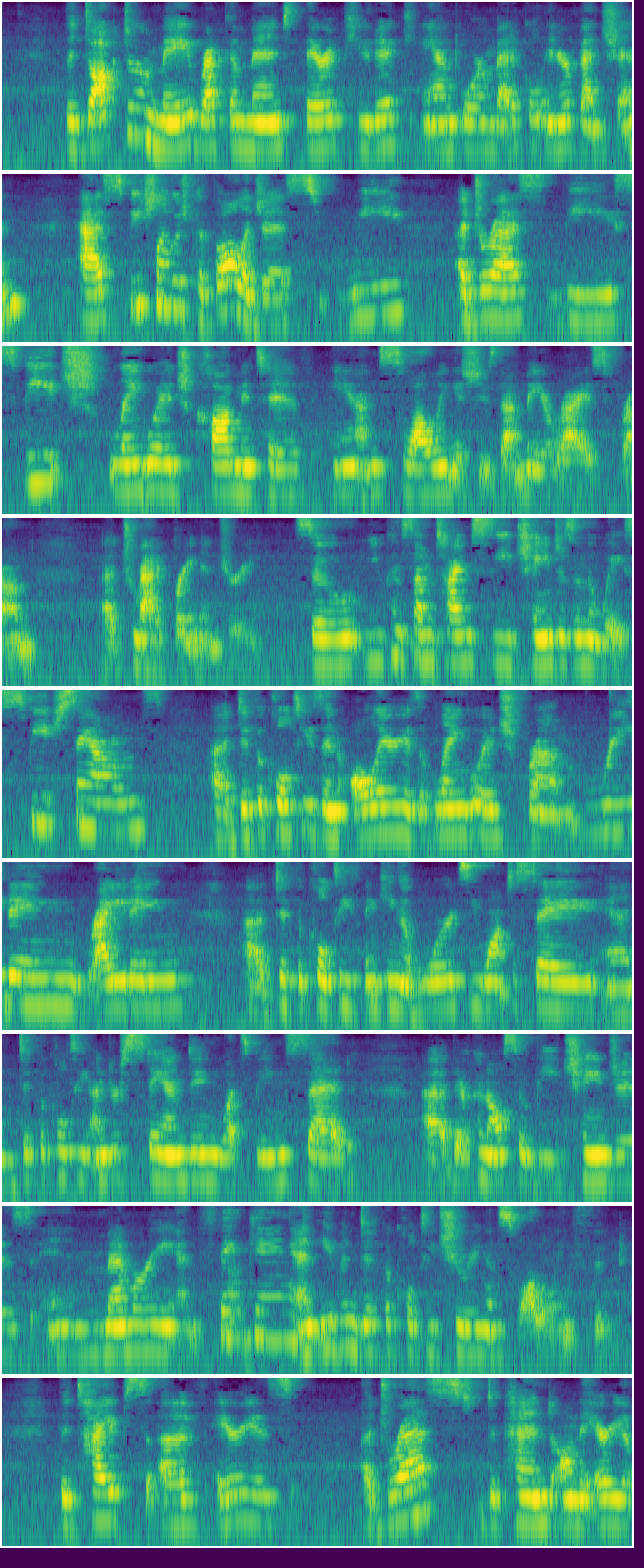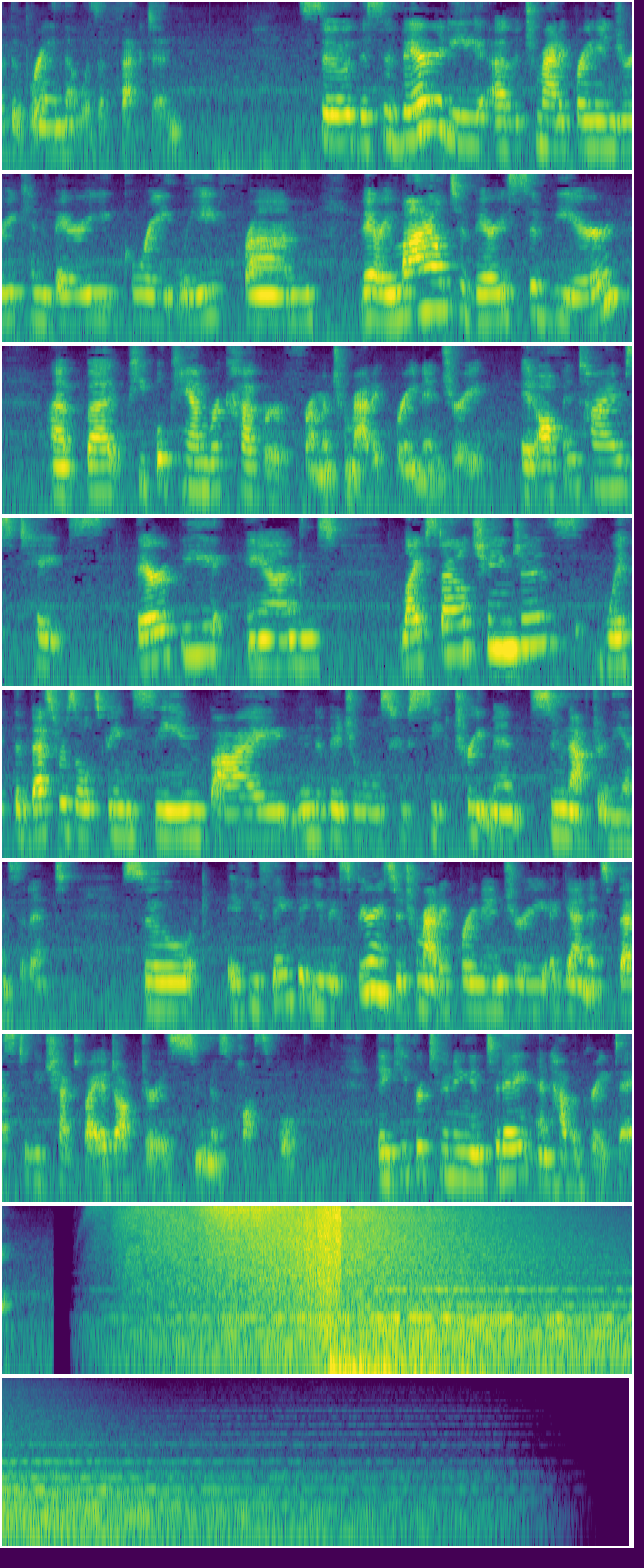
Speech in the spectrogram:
The doctor may recommend therapeutic and or medical intervention as speech language pathologists, we address the speech, language, cognitive, and swallowing issues that may arise from a traumatic brain injury. So you can sometimes see changes in the way speech sounds, uh, difficulties in all areas of language from reading, writing, uh, difficulty thinking of words you want to say, and difficulty understanding what's being said. Uh, there can also be changes in memory and thinking, and even difficulty chewing and swallowing food. The types of areas addressed depend on the area of the brain that was affected. So the severity of a traumatic brain injury can vary greatly from very mild to very severe, uh, but people can recover from a traumatic brain injury. It oftentimes takes therapy and lifestyle changes, with the best results being seen by individuals who seek treatment soon after the incident. So if you think that you've experienced a traumatic brain injury, again, it's best to be checked by a doctor as soon as possible. Thank you for tuning in today and have a great day.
